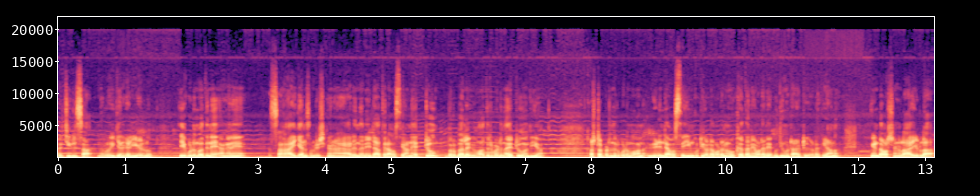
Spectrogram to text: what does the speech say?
ഒരു ചികിത്സ നിർവഹിക്കാൻ കഴിയുള്ളൂ ഈ കുടുംബത്തിനെ അങ്ങനെ സഹായിക്കാൻ സംരക്ഷിക്കാൻ ആരും തന്നെ ഇല്ലാത്തൊരവസ്ഥയാണ് ഏറ്റവും ദുർബല വിഭാഗത്തിൽപ്പെടുന്ന ഏറ്റവും അധികം കഷ്ടപ്പെടുന്ന ഒരു കുടുംബമാണ്. വീടിന്റെ അവസ്ഥയും കുട്ടികളുടെ പഠനവും ഒക്കെ തന്നെ വളരെ ബുദ്ധിമുട്ടായിട്ട് കിടക്കുകയാണ്. നീണ്ട വർഷങ്ങളായുള്ള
